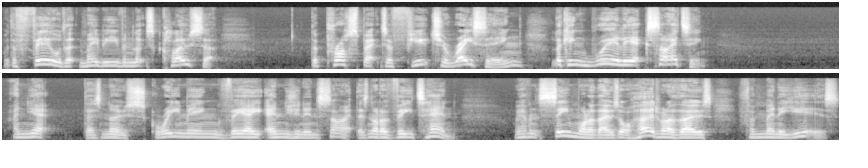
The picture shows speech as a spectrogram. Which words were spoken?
with a field that maybe even looks closer. The prospect of future racing looking really exciting. And yet, there's no screaming V8 engine in sight. There's not a V10. We haven't seen one of those or heard one of those for many years.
